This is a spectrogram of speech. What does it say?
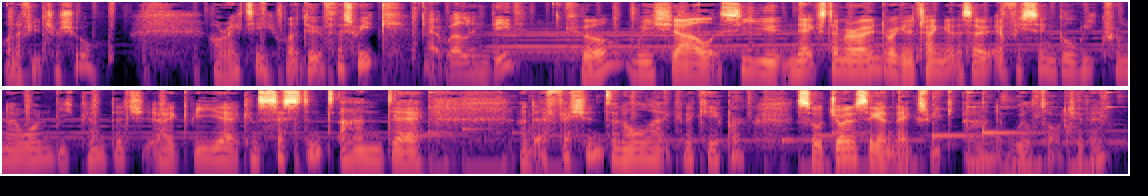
on a future show. Alrighty, will that'll do it for this week. It will indeed. Cool. We shall see you next time around. We're going to try and get this out every single week from now on. Be condi- uh, be uh, consistent and uh, and efficient and all that kind of caper. So join us again next week, and we'll talk to you then.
